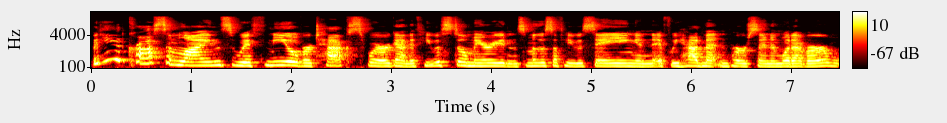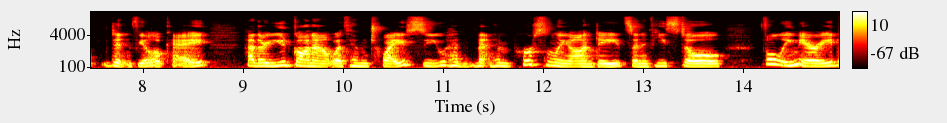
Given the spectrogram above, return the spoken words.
but he had crossed some lines with me over text where again if he was still married and some of the stuff he was saying and if we had met in person and whatever didn't feel okay heather you'd gone out with him twice so you had met him personally on dates and if he's still fully married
